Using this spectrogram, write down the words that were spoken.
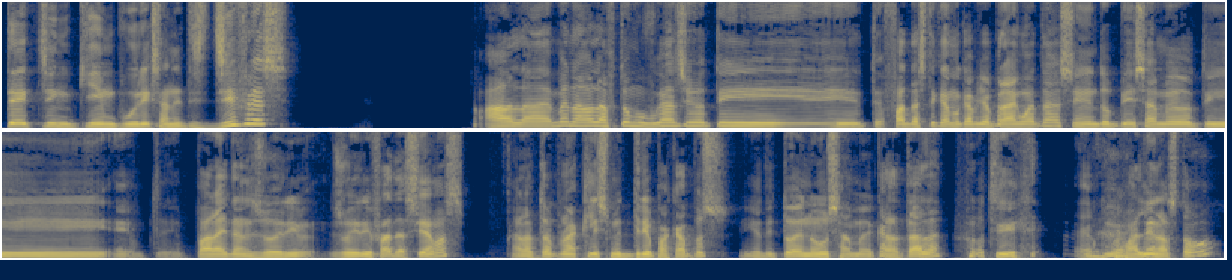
Tech Jim Kim που ρίξανε τις τζίφρες Αλλά εμένα όλο αυτό μου βγάζει ότι φανταστήκαμε κάποια πράγματα, συνειδητοποίησαμε ότι ε, παρά ήταν ζωηρή, ζωηρή φαντασία μας, αλλά τώρα πρέπει να κλείσουμε την τρύπα κάπως, γιατί το εννοούσαμε κατά τα άλλα, ότι έχουμε βάλει ένα στόχο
